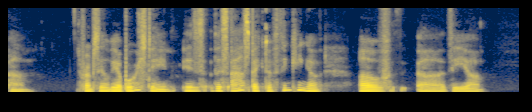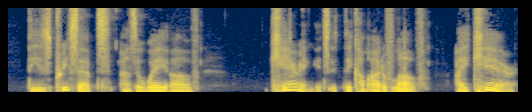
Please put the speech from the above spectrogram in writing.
um, from Sylvia Boorstein is this aspect of thinking of of uh, the um, these precepts as a way of caring. It's it, they come out of love. I care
